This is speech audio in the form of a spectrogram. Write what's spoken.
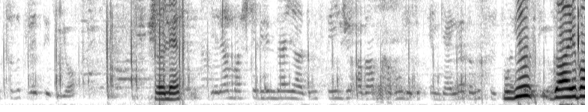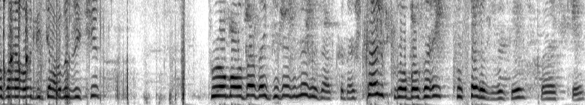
Utanıp reddediyor. Şöyle. Gelen başka birinden yardım isteyince adam kabul edip engelli adamı sırtına Bugün galiba bayağı oynayacağımız için Promoda da gidebiliriz arkadaşlar. Promoda kasarız bugün belki.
